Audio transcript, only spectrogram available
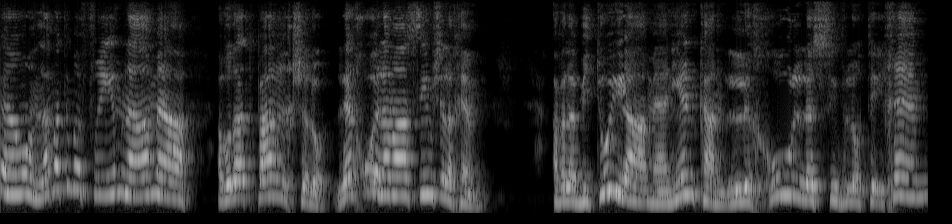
ואהרון, למה אתם מפריעים לעם מהעבודת פרך שלו? לכו אל המעשים שלכם. אבל הביטוי המעניין כאן, לכו לסבלותיכם,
